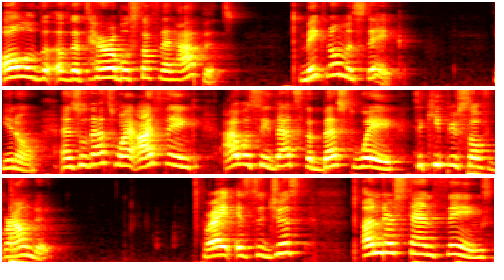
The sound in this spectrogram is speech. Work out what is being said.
all of the of the terrible stuff that happens. Make no mistake. You know, and so that's why I think I would say that's the best way to keep yourself grounded. Right? Is to just understand things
